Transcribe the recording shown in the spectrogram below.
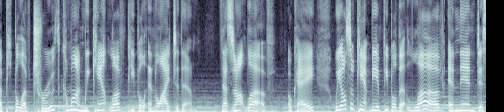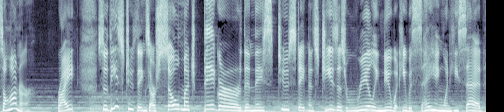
a people of truth. Come on, we can't love people and lie to them. That's not love, okay? We also can't be a people that love and then dishonor right? So these two things are so much bigger than these two statements. Jesus really knew what he was saying when he said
